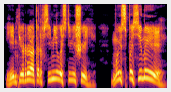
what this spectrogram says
Император всемилостивейший! Мы спасены!»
